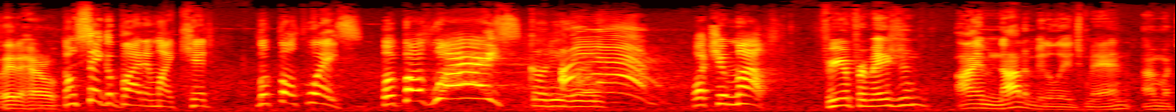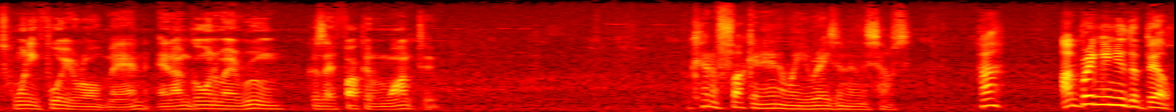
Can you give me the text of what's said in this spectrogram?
Later, Harold. Don't say goodbye to my kid. Look both ways. Look both ways! Go to your room. Watch your mouth. For your information, I am not a middle-aged man. I'm a 24-year-old man, and I'm going to my room because I fucking want to. What kind of fucking animal are you raising in this house? Huh? I'm bringing you the bill.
